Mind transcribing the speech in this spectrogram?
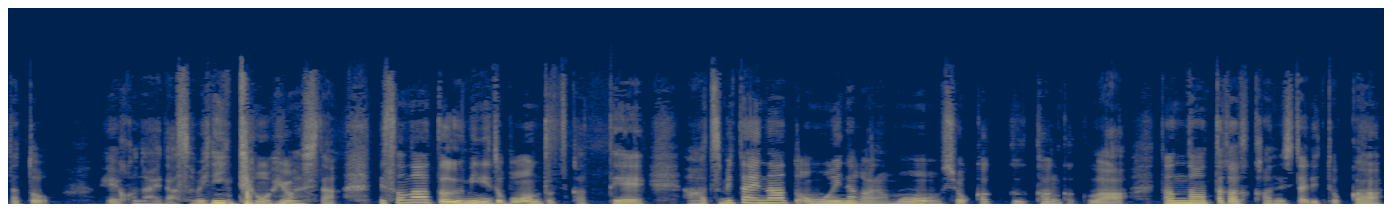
だとえー、この間遊びに行って思いました。で、その後海にドボーンと使って、あ冷たいなと思いながらも、触覚感覚はだんだん暖かく感じたりとか、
